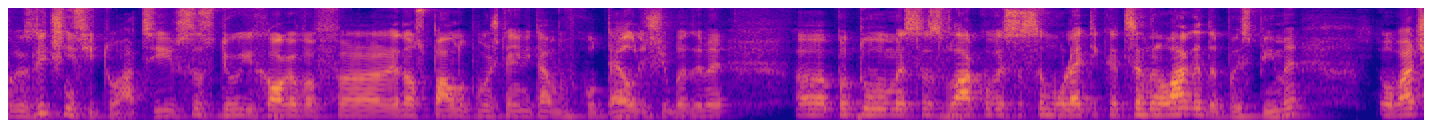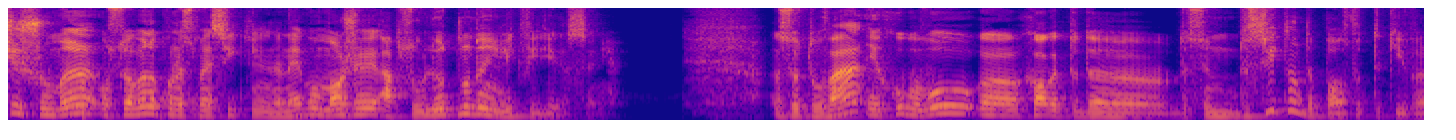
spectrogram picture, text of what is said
различни ситуации с други хора в а, едно спално помещение, там в хотел ли ще бъдеме, пътуваме с влакове, с самолети, където се налага да преспиме. Обаче шума, особено ако не сме свикнали на него, може абсолютно да ни ликвидира съня. Затова е хубаво а, хората да, да, се, да свикнат да ползват такива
